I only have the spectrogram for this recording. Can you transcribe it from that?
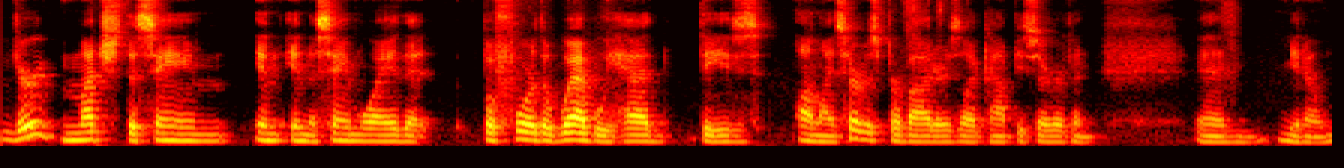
Very much the same in, in the same way that before the web we had these online service providers like CompuServe and and you know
